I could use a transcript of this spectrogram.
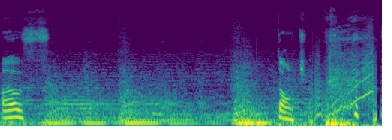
of Tank.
